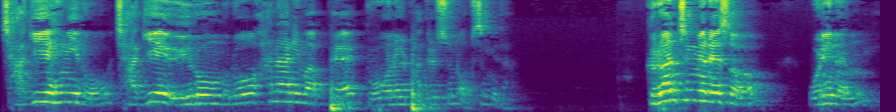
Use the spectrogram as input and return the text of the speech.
자기의 행위로, 자기의 의로움으로 하나님 앞에 구원을 받을 수는 없습니다. 그러한 측면에서 우리는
